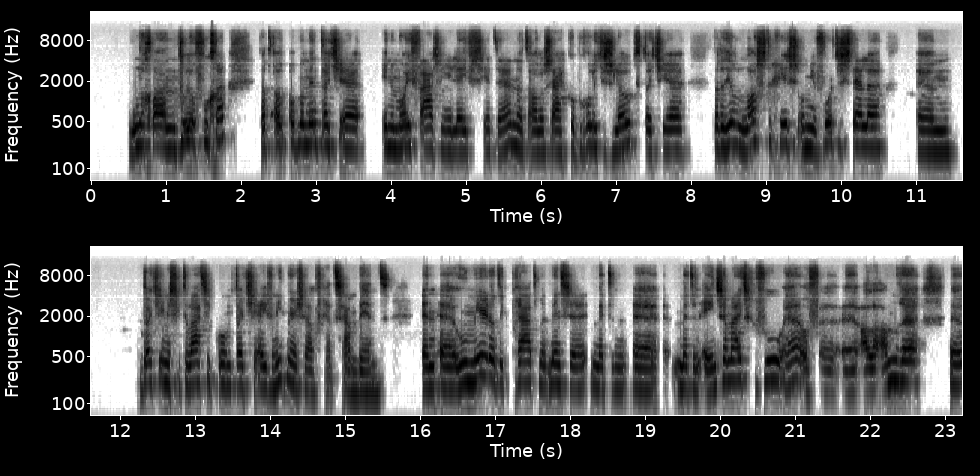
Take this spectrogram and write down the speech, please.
nog wel aan toe wil voegen? Dat op, op het moment dat je in een mooie fase in je leven zit, hè, en dat alles eigenlijk op rolletjes loopt, dat je dat het heel lastig is om je voor te stellen ehm, dat je in een situatie komt dat je even niet meer zelfredzaam bent. En uh, hoe meer dat ik praat met mensen met een, uh, met een eenzaamheidsgevoel, hè, of uh, alle andere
